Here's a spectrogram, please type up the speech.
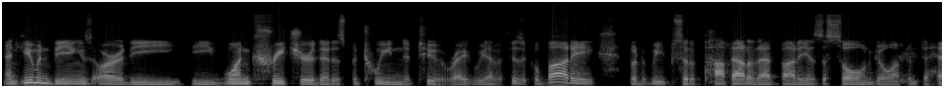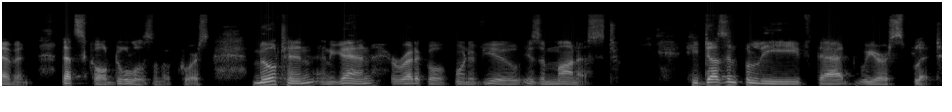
and human beings are the the one creature that is between the two, right? We have a physical body, but we sort of pop out of that body as a soul and go up into heaven. That's called dualism, of course. Milton, and again, heretical point of view, is a monist. He doesn't believe that we are split.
